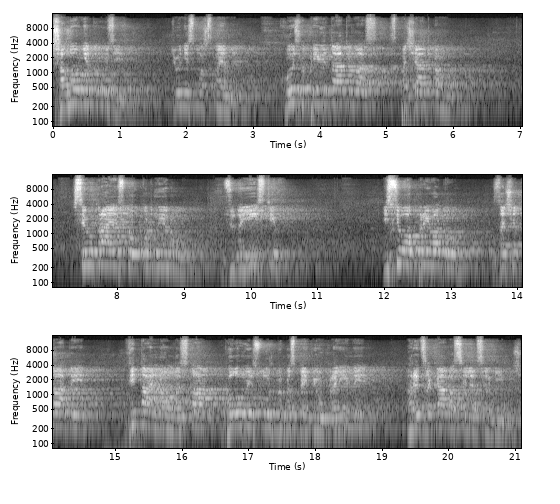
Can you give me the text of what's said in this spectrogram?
Шановні друзі, юні спортсмени, хочу привітати вас з початком всеукраїнського турніру дзюдоїстів і з цього приводу зачитати вітального листа голови Служби безпеки України Грицака Василя Сергійовича.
